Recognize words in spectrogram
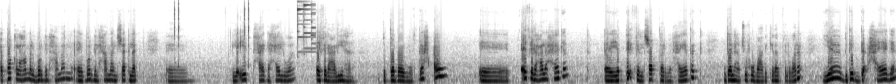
الطاقة العامة لبرج الحمل آه برج الحمل شكلك آه لقيت حاجة حلوة قافل عليها بالضبع والمفتاح أو آه، قافل على حاجة آه، يا بتقفل شابتر من حياتك ده اللي هنشوفه بعد كده في الورق يا بتبدأ حاجة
